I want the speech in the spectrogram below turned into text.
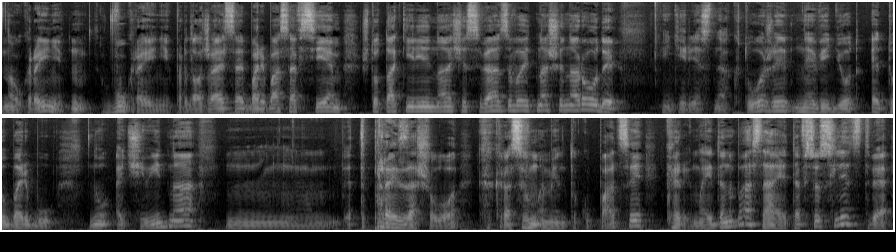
на Украине, в Украине продолжается борьба со всем, что так или иначе связывает наши народы. Интересно, кто же ведет эту борьбу? Ну, очевидно, это произошло как раз в момент оккупации Крыма и Донбасса, а это все следствие.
